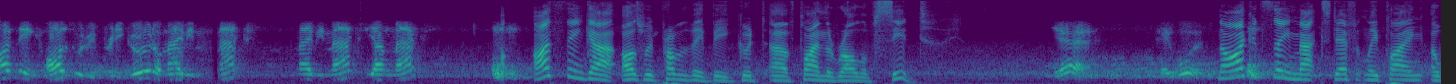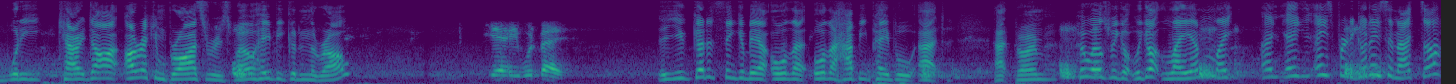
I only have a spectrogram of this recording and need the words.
I think Oz would be pretty good, or maybe Max. Maybe Max, young Max. I think uh, Oz would probably be good of playing the role of Sid. Yeah, would. No, I could see Max definitely playing a Woody character. I, I reckon Bryza as well. He'd be good in the role. Yeah, he would be. You've got to think about all the all the happy people at at Boom. Who else we got? We got Liam. Like he, he's pretty good. He's an actor.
